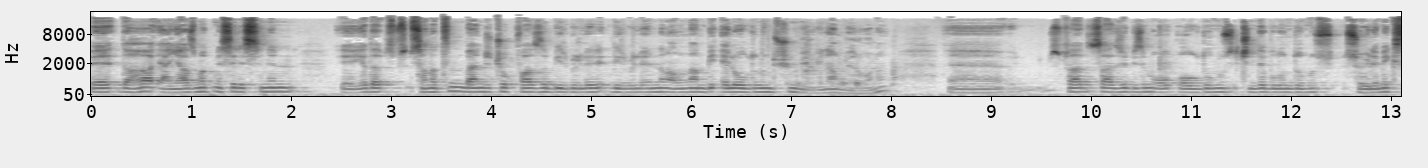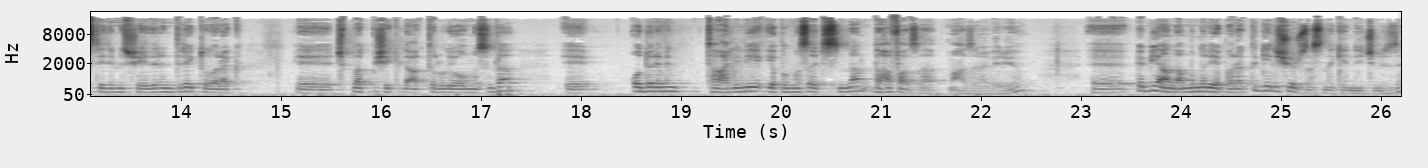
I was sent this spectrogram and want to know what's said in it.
ve daha yani yazmak meselesinin e, ya da sanatın bence çok fazla birbirleri birbirlerinden alınan bir el olduğunu düşünmüyorum, inanmıyorum ona. E, sadece, bizim ol- olduğumuz, içinde bulunduğumuz, söylemek istediğimiz şeylerin direkt olarak e, çıplak bir şekilde aktarılıyor olması da e, o dönemin tahlili yapılması açısından daha fazla malzeme veriyor. E, ve bir yandan bunları yaparak da gelişiyoruz aslında kendi içimizde.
